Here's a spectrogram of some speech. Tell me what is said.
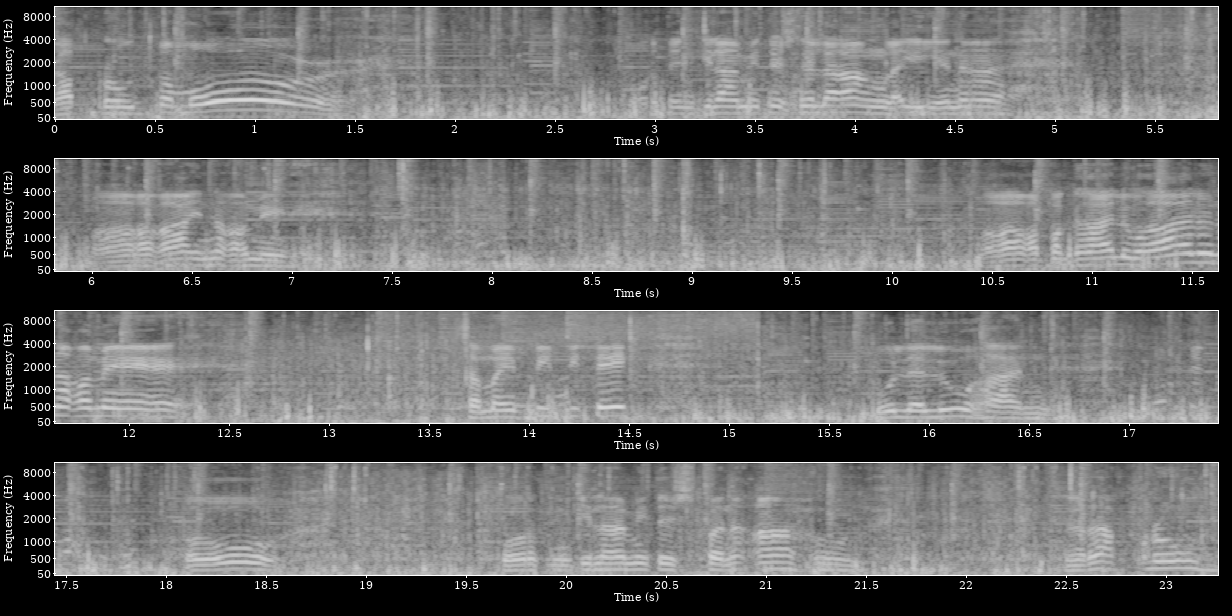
Rough road pa more. 10 kilometers na lang, laiyan na. Makakakain na kami. Makakapaghalo-halo na kami sa may pipitik, bulaluhan. Oo. 14 kilometers pa na ahon. Na rough road.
